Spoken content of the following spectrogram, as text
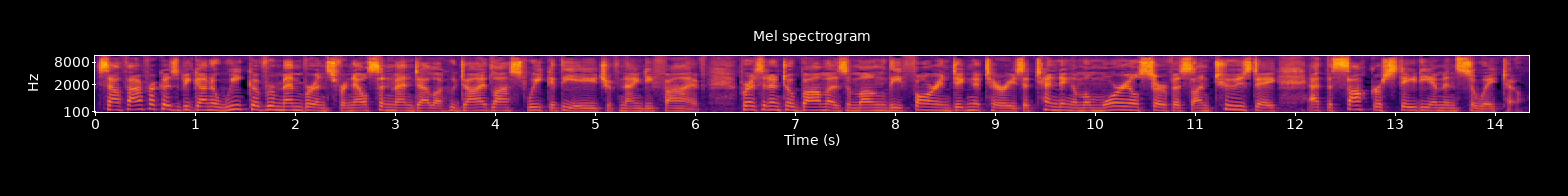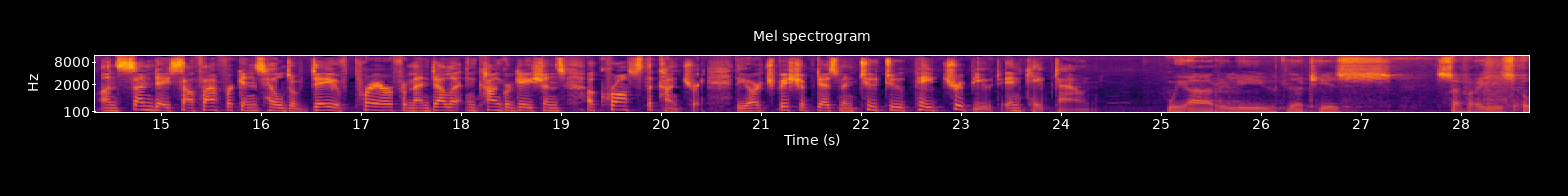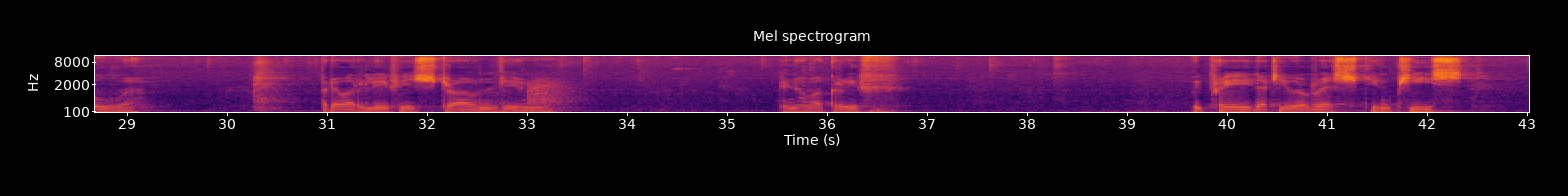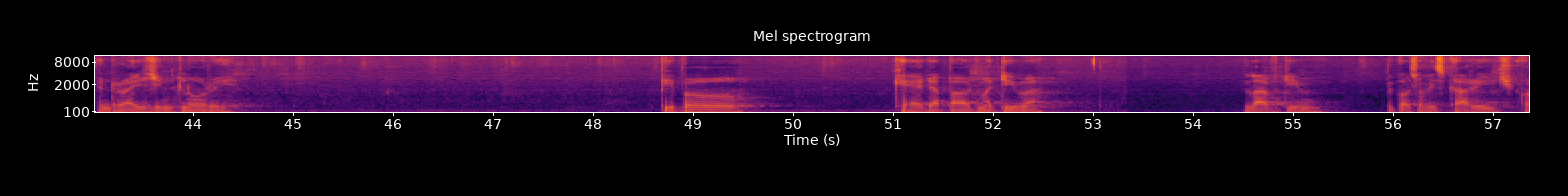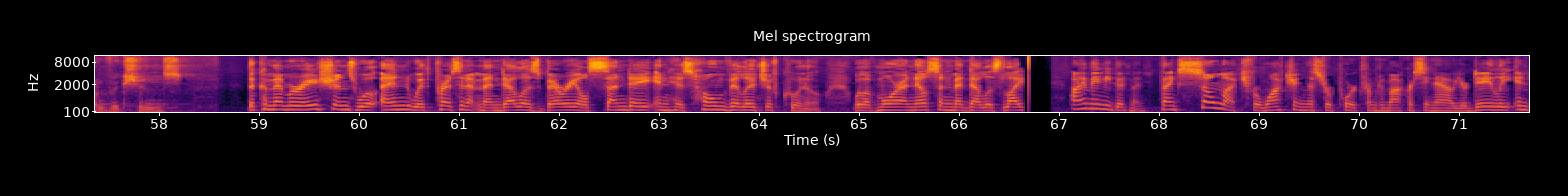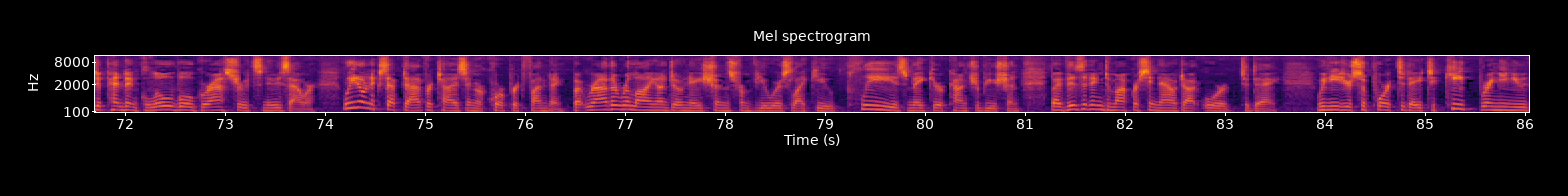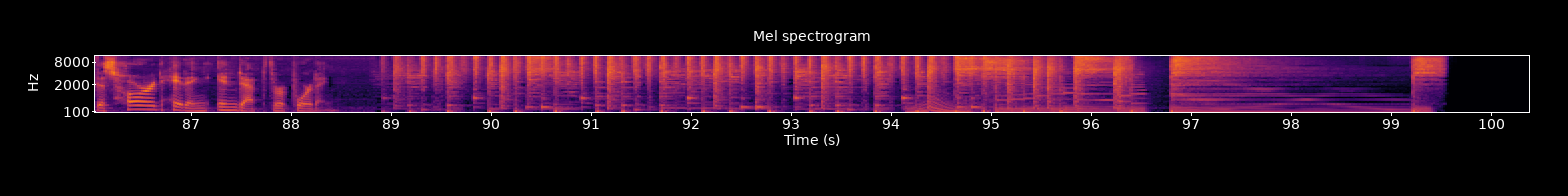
South Africa has begun a week of remembrance for Nelson Mandela, who died last week at the age of 95. President Obama is among the foreign dignitaries attending a memorial service on Tuesday at the soccer stadium in Soweto. On Sunday, South Africans held a day of prayer for Mandela in congregations across the country. The Archbishop Desmond Tutu paid tribute in Cape Town. We are relieved that his suffering is over but our relief is drowned in, in our grief. We pray that he will rest in peace and rise in glory. People cared about Madiba, loved him because of his courage, convictions, the commemorations will end with President Mandela's burial Sunday in his home village of Qunu. We'll have more on Nelson Mandela's life. I'm Amy Goodman. Thanks so much for watching this report from Democracy Now!, your daily independent global grassroots news hour. We don't accept advertising or corporate funding, but rather rely on donations from viewers like you. Please make your contribution by visiting democracynow.org today. We need your support today to keep bringing you this hard-hitting, in-depth reporting.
